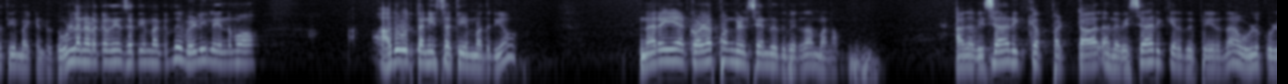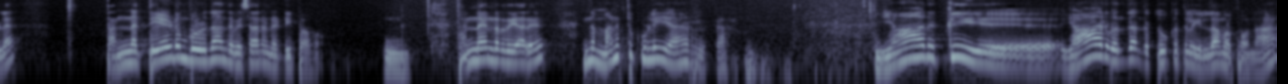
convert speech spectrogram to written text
சத்தியமாக்கின்றது. உள்ளே நடக்கிறதையும் சத்தியமாக்குறது வெளியில் என்னமோ அது ஒரு தனி சத்தியம் மாதிரியும் நிறைய குழப்பங்கள் சேர்ந்தது பேர் தான் மனம். அதை விசாரிக்கப்பட்டால் அந்த விசாரிக்கிறது பேர் தான் உள்ளுக்குள்ள தன்னை தேடும் பொழுது தான் அந்த விசாரணை டீப்பாகும் ம். தன்னைன்றது யாரு? இந்த மனத்துக்குள்ளேயே யார் இருக்கா? யாருக்கு யார் வந்து அந்த தூக்கத்தில் இல்லாமல் போனால்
